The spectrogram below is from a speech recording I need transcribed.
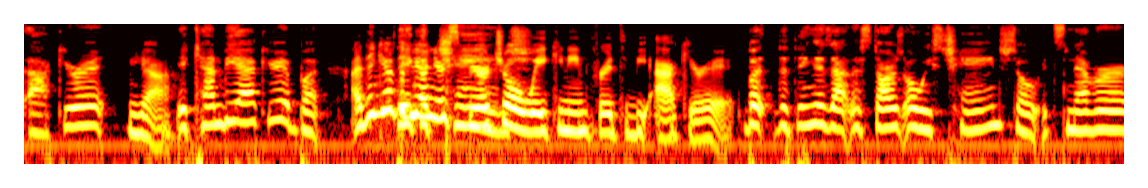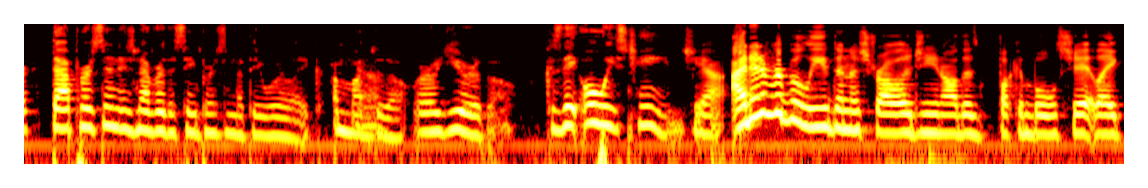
accurate. yeah. It can be accurate, but I think you have to be on your spiritual awakening for it to be accurate. but the thing is that the stars always change, so it's never that person is never the same person that they were like a month Yeah. ago or a year ago because they always change. Yeah. I never believed in astrology and all this fucking bullshit. Like,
